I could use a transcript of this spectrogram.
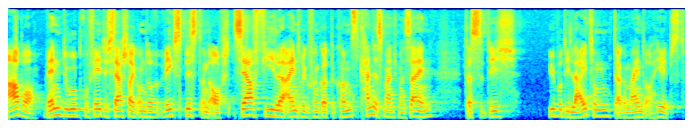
Aber wenn du prophetisch sehr stark unterwegs bist und auch sehr viele Eindrücke von Gott bekommst, kann es manchmal sein, dass du dich über die Leitung der Gemeinde erhebst.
